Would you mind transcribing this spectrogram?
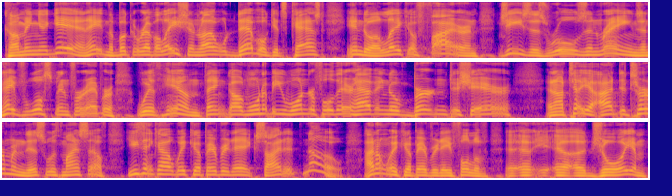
coming again. Hey, in the book of Revelation, the old devil gets cast into a lake of fire and Jesus rules and reigns. And hey, we'll spend forever with him. Thank God. Won't it be wonderful there having no burden to share? And I'll tell you, I determined this with myself. You think I wake up every day excited? No. I don't wake up every day full of uh, uh, uh, uh joy and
